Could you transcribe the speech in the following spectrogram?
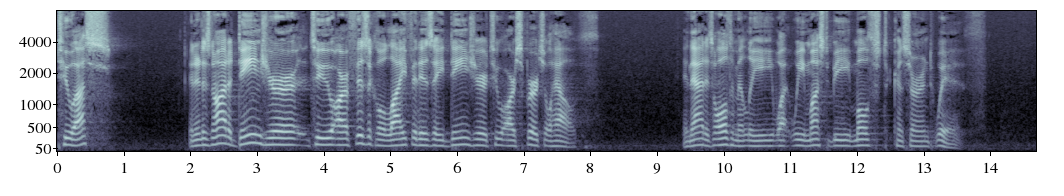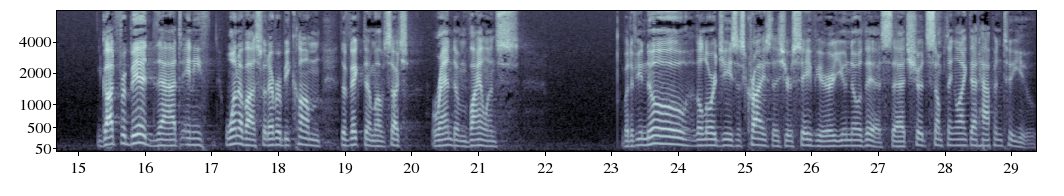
to us. And it is not a danger to our physical life, it is a danger to our spiritual health. And that is ultimately what we must be most concerned with. God forbid that any one of us would ever become the victim of such random violence. But if you know the Lord Jesus Christ as your Savior, you know this that should something like that happen to you,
